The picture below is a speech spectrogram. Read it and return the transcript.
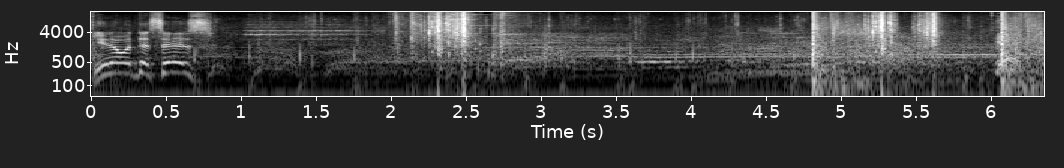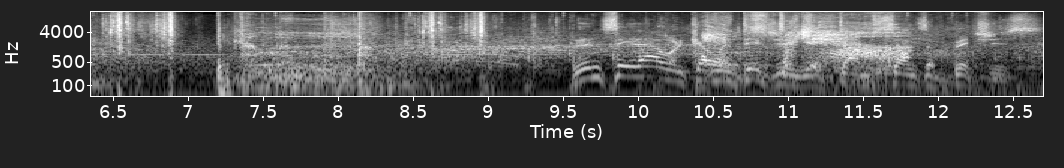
You know what this is? Didn't see that one coming, did you, you dumb sons of bitches?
